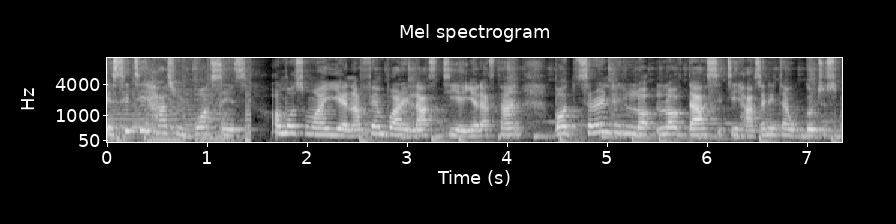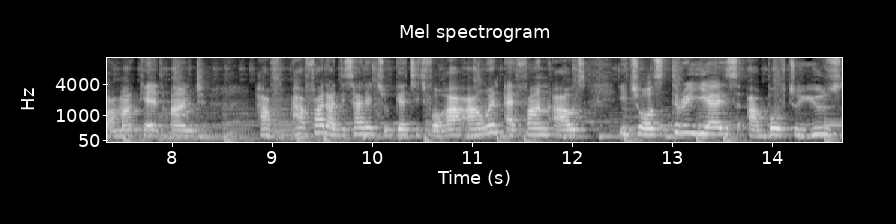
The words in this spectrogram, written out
a city house we bought since almost one year now February last year you understand? But Serenity lo loved that city house anytime we go to supermarket and her, her father decided to get it for her. And when I found out it was three years above to use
